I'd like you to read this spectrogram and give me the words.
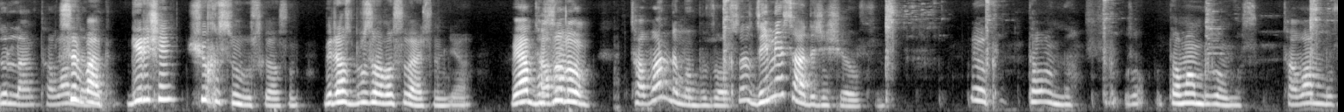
Dur lan tavan Sır da- bak girişin şu kısmı buz kalsın. Biraz buz havası versin ya. Ben buzulum. Tavan da mı buz olsa? Zemin sadece şey olsun. Yok tamam da. Tamam buz olmasın. Tavan buz.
